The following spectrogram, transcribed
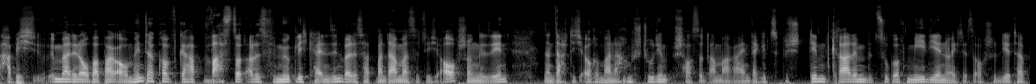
habe ich immer den Oberpark auch im Hinterkopf gehabt, was dort alles für Möglichkeiten sind, weil das hat man damals natürlich auch schon gesehen. Und dann dachte ich auch immer nach dem Studium, schaust du da mal rein. Da gibt es bestimmt, gerade in Bezug auf Medien, weil ich das auch studiert habe,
